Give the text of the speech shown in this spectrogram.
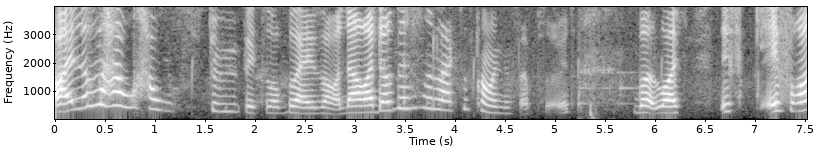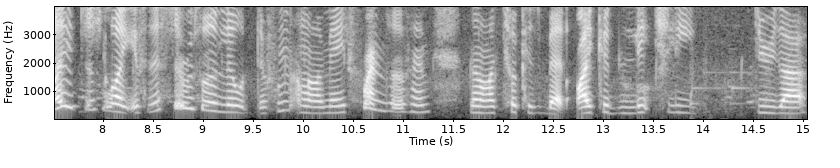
I love how how stupid some players are. Now I know this is an act of kindness episode, but like this, if I just like if this series was a little different and I made friends with him, then I took his bed. I could literally do that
